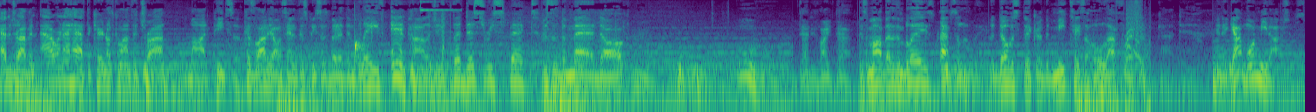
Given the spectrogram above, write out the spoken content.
Had to drive an hour and a half to Cary, North Carolina to try Mod Pizza. Because a lot of y'all are saying that this pizza is better than Blaze and Pieology. The disrespect. This is the Mad Dog. Mm. Ooh, daddy like that. Is Mod better than Blaze? Absolutely. The dough is thicker, the meat tastes a whole lot fresher. Goddamn. And they got more meat options.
